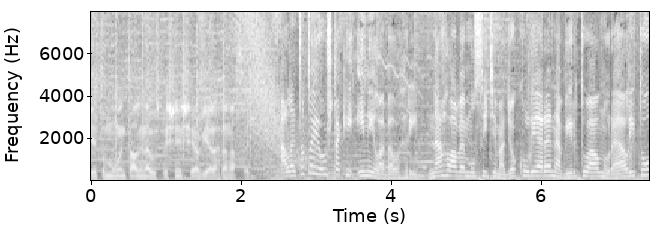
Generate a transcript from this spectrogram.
je to momentálne najúspešnejšia VR hra na svete. Ale toto je už taký iný level hry. Na hlave musíte mať okuliare na virtuálnu realitu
